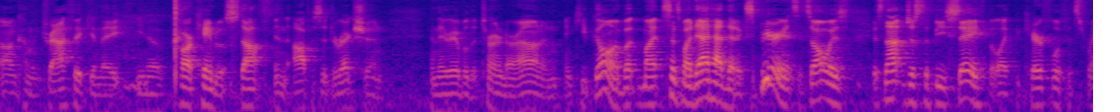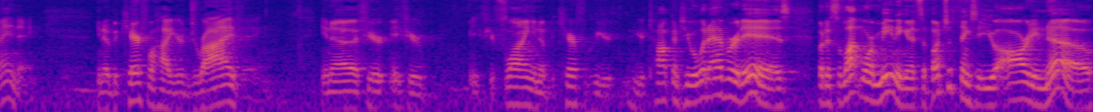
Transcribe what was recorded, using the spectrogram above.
oncoming traffic, and they you know car came to a stop in the opposite direction and they were able to turn it around and, and keep going. But my, since my dad had that experience, it's always it's not just to be safe, but like be careful if it's raining. You know, be careful how you're driving. You know, if you're if you're if you're flying, you know, be careful who you're who you're talking to or whatever it is. But it's a lot more meaning, and it's a bunch of things that you already know.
